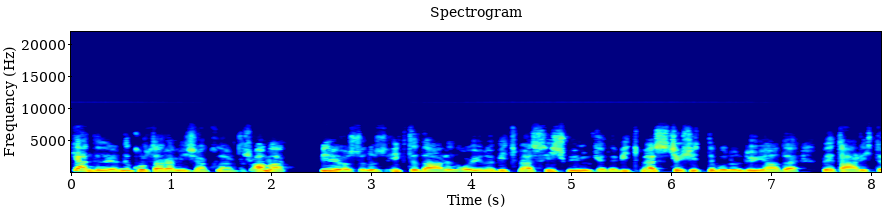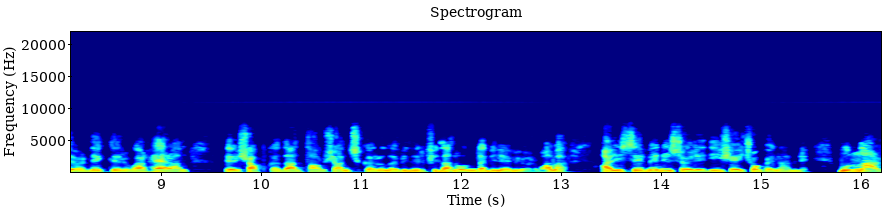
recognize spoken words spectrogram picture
kendilerini kurtaramayacaklardır. Ama biliyorsunuz iktidarın oyunu bitmez, hiçbir ülkede bitmez. Çeşitli bunun dünyada ve tarihte örnekleri var. Her an e, şapkadan tavşan çıkarılabilir filan onu da bilemiyorum. Ama Ali Sirmen'in söylediği şey çok önemli. Bunlar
